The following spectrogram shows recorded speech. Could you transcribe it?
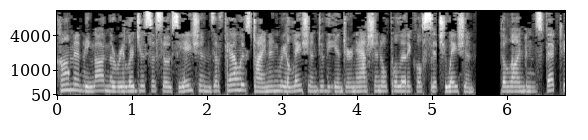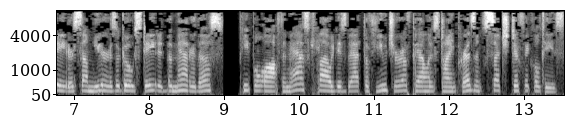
Commenting on the religious associations of Palestine in relation to the international political situation, the London Spectator some years ago stated the matter thus, people often ask how it is that the future of Palestine presents such difficulties.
